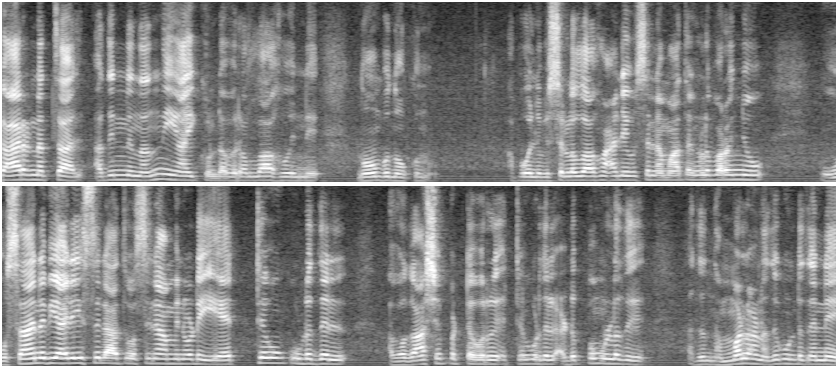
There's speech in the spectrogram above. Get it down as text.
കാരണത്താൽ അതിന് നന്ദിയായിക്കൊണ്ട് അവർ അള്ളാഹുവിന് നോമ്പ് നോക്കുന്നു. അപ്പോൾ നബി സല്ലാഹു അലൈഹി വസ്ലാം തങ്ങൾ പറഞ്ഞു മൂസാ നബി അലൈഹി സ്വലാത്തു വസ്സലാമിനോട് ഏറ്റവും കൂടുതൽ അവകാശപ്പെട്ടവർ ഏറ്റവും കൂടുതൽ അടുപ്പമുള്ളത് അത് നമ്മളാണ്. അതുകൊണ്ട് തന്നെ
